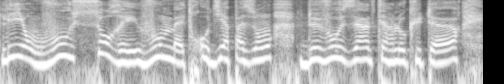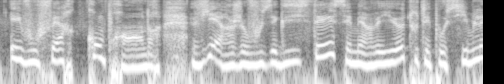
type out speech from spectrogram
Lion, vous saurez vous mettre au diapason de vos interlocuteurs et vous faire comprendre. Vierge, vous existez, c'est merveilleux, tout est possible.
